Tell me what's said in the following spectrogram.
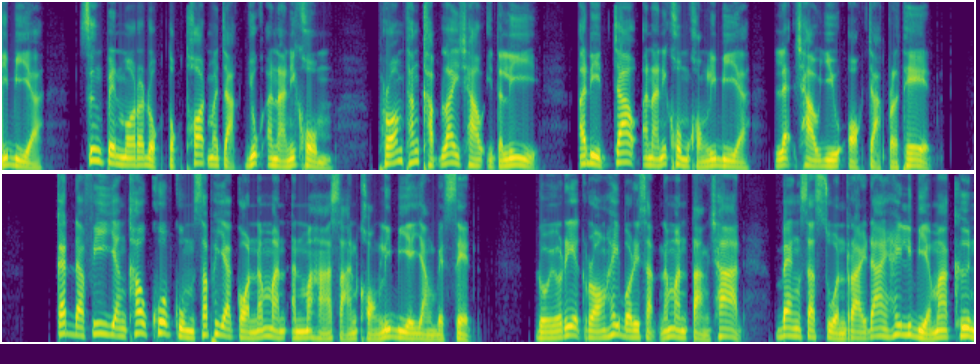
ลิเบีย ซึ่งเป็นมรดกตกทอดมาจากยุคอาณานิคม พร้อมทั้งขับไล่ชาวอิตาลี อดีตเจ้าอาณานิคมของลิเบีย และชาวยิวออกจากประเทศ กัดดาฟียังเข้าควบคุมทรัพยากรน้ำมันอันมหาศาลของลิเบียอย่างเบ็ดเสร็จ โดยเรียกร้องให้บริษัทน้ำมันต่างชาติ แบ่งสัดส่วนรายได้ให้ลิเบียมากขึ้น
